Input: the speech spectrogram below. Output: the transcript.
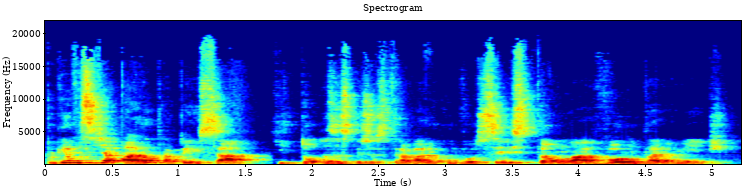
Porque você já parou para pensar que todas as pessoas que trabalham com você estão lá voluntariamente?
